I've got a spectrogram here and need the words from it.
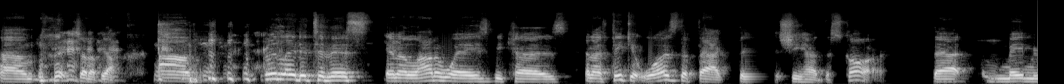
Um, shut up, yeah. Um, related to this in a lot of ways because, and I think it was the fact that she had the scar that made me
